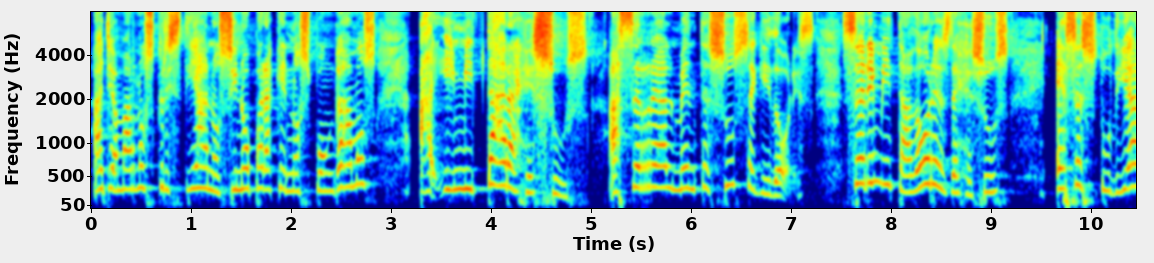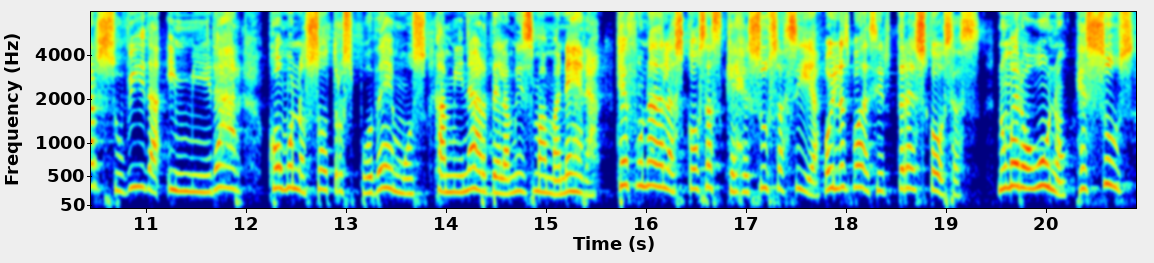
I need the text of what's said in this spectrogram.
a llamarnos cristianos, sino para que nos pongamos a imitar a Jesús, a ser realmente sus seguidores. Ser imitadores de Jesús es estudiar su vida y mirar cómo nosotros podemos caminar de la misma manera. ¿Qué fue una de las cosas que Jesús hacía? Hoy les voy a decir tres cosas. Número uno, Jesús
